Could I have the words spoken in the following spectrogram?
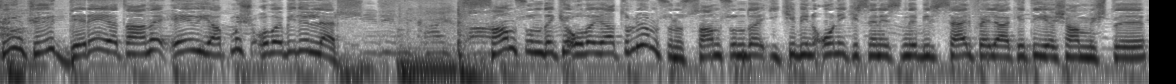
Çünkü dere yatağına ev yapmış olabilirler. Samsun'daki olayı hatırlıyor musunuz? Samsun'da 2012 senesinde bir sel felaketi yaşanmıştı.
